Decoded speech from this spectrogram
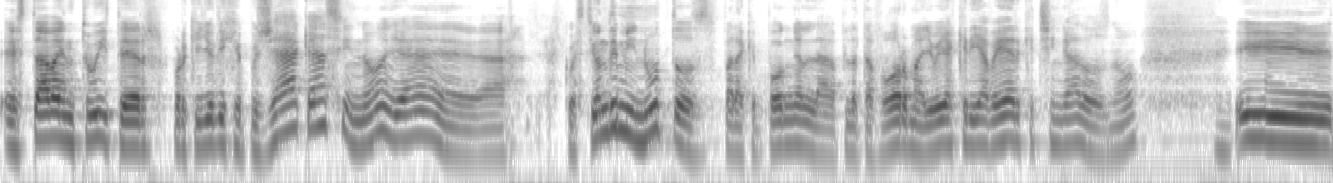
estaba en Twitter porque yo dije, pues ya casi, ¿no? Ya ah, cuestión de minutos para que pongan la plataforma. Yo ya quería ver qué chingados, ¿no? Y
